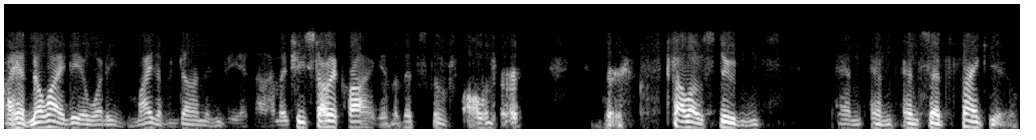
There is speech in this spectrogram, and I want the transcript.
I had no idea what he might have done in Vietnam. And she started crying in the midst of all of her her fellow students and, and, and said, Thank you.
